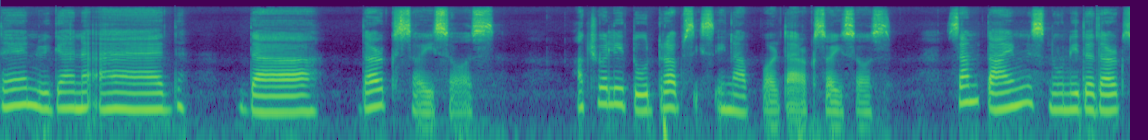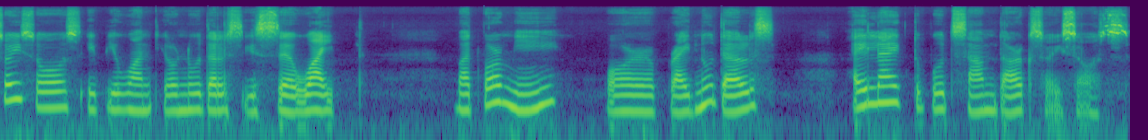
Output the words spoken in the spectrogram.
Then we're gonna add the dark soy sauce. Actually two drops is enough for dark soy sauce. Sometimes no need the dark soy sauce. If you want your noodles is uh, white. But for me for fried noodles I like to put some dark soy sauce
